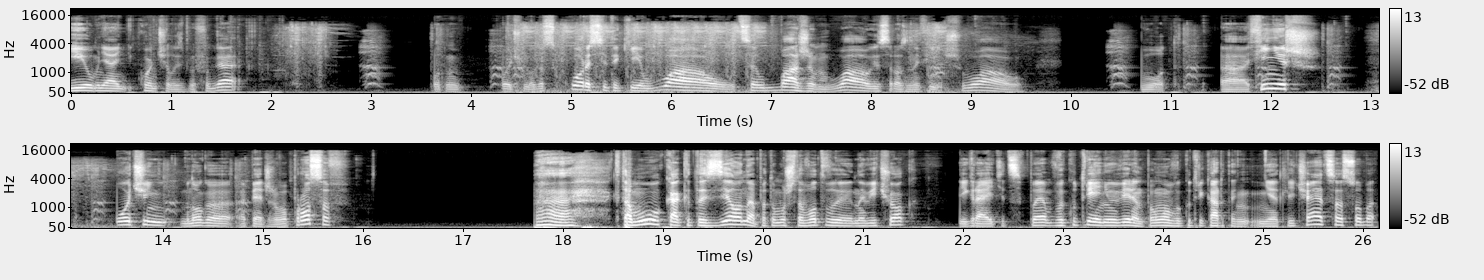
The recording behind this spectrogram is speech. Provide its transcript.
И у меня кончилась БФГ. Вот мы очень много скорости такие. Вау, целбажим. Вау, и сразу на финиш. Вау. Вот. А, финиш очень много, опять же, вопросов к тому, как это сделано, потому что вот вы новичок, играете ЦП. В q я не уверен, по-моему, в q карта не отличается особо.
